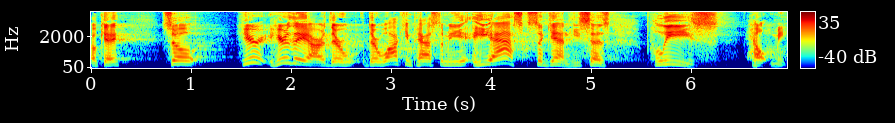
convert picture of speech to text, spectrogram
Okay? So here, here they are. They're, they're walking past him. He, he asks again. He says, Please help me.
